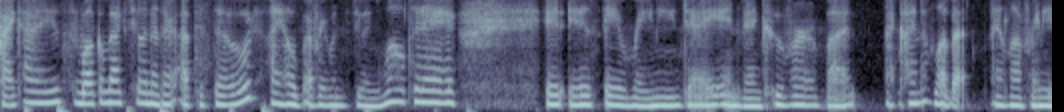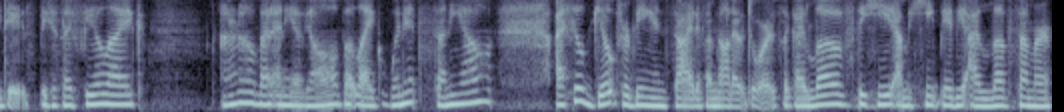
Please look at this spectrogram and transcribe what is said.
Hi, guys. Welcome back to another episode. I hope everyone's doing well today. It is a rainy day in Vancouver, but I kind of love it. I love rainy days because I feel like I don't know about any of y'all, but like when it's sunny out, I feel guilt for being inside if I'm not outdoors. Like I love the heat. I'm a heat baby. I love summer,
